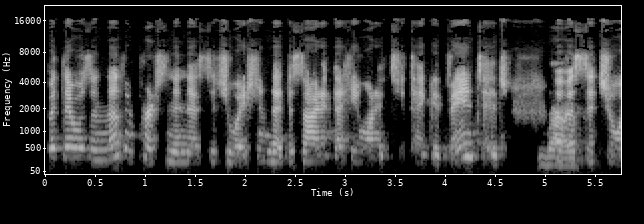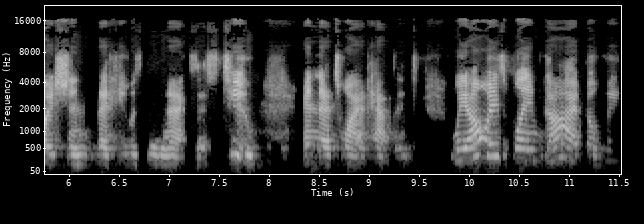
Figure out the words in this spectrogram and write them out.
But there was another person in that situation that decided that he wanted to take advantage right. of a situation that he was given access to. And that's why it happened. We always blame God, but we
